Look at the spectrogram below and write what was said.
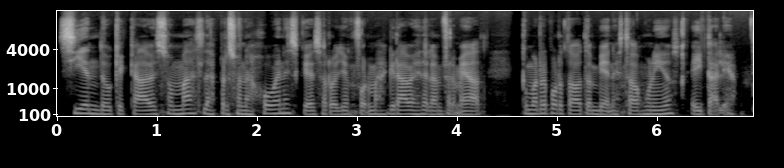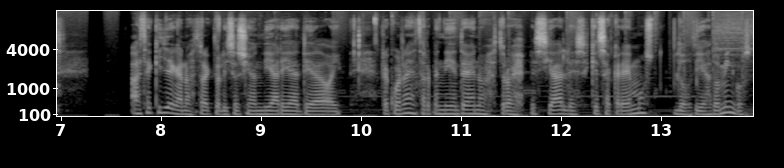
siendo que cada vez son más las personas jóvenes que desarrollan formas graves de la enfermedad, como ha reportado también Estados Unidos e Italia. Hasta aquí llega nuestra actualización diaria del día de hoy. Recuerden estar pendientes de nuestros especiales que sacaremos los días domingos,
